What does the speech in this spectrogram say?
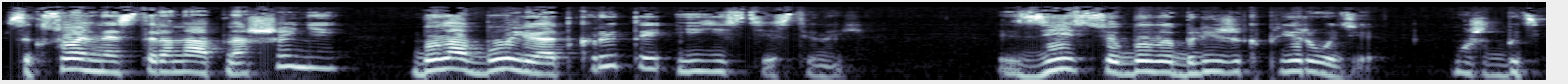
Сексуальная сторона отношений была более открытой и естественной. Здесь все было ближе к природе, может быть,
